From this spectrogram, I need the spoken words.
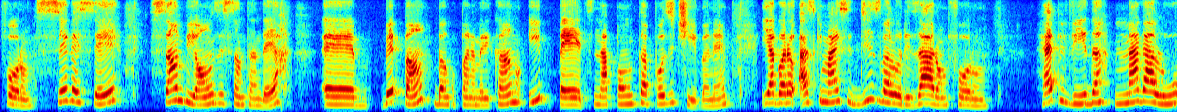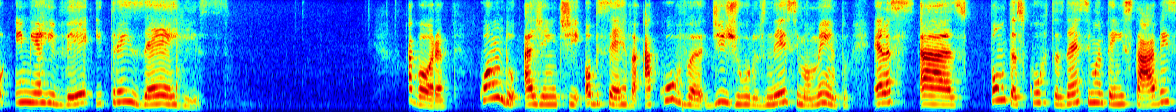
foram CVC, Sambi11 Santander, é, Bepan, Banco Pan-Americano, e Pets na ponta positiva, né? E agora, as que mais se desvalorizaram foram Rap Vida, Magalu, MRV e 3Rs. Agora, quando a gente observa a curva de juros nesse momento, elas as pontas curtas né, se mantêm estáveis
